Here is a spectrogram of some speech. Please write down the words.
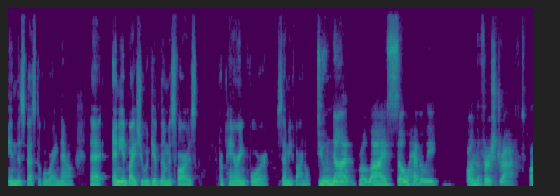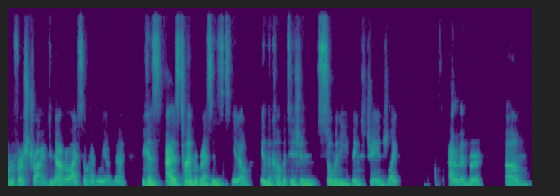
in this festival right now, that any advice you would give them as far as preparing for semifinal? Do not rely so heavily on the first draft, on the first try. Do not rely so heavily on that because as time progresses, you know, in the competition, so many things change. Like I remember um,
